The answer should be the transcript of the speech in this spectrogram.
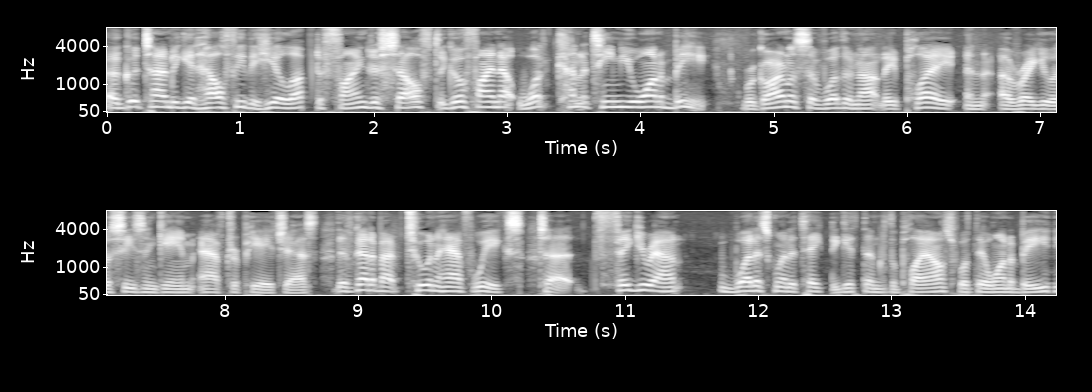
A good time to get healthy, to heal up, to find yourself, to go find out what kind of team you want to be. Regardless of whether or not they play an, a regular season game after PHS, they've got about two and a half weeks to figure out what it's going to take to get them to the playoffs, what they want to be.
